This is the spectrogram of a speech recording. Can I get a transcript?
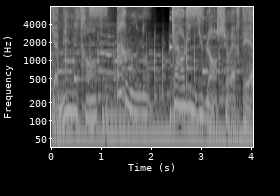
Jusqu'à minuit 30, parlons-nous. Caroline Dublanche sur RTL.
